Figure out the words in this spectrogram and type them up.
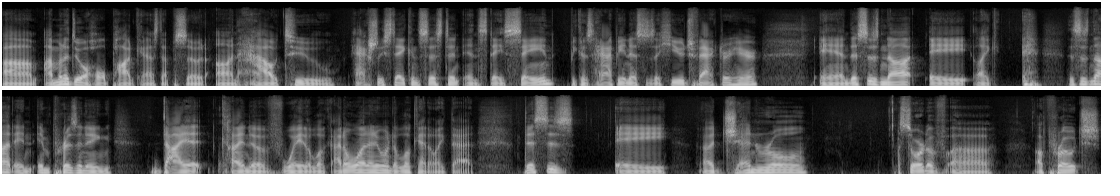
Um, I'm going to do a whole podcast episode on how to actually stay consistent and stay sane because happiness is a huge factor here. And this is not a like, this is not an imprisoning diet kind of way to look. I don't want anyone to look at it like that. This is a a general sort of uh, approach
